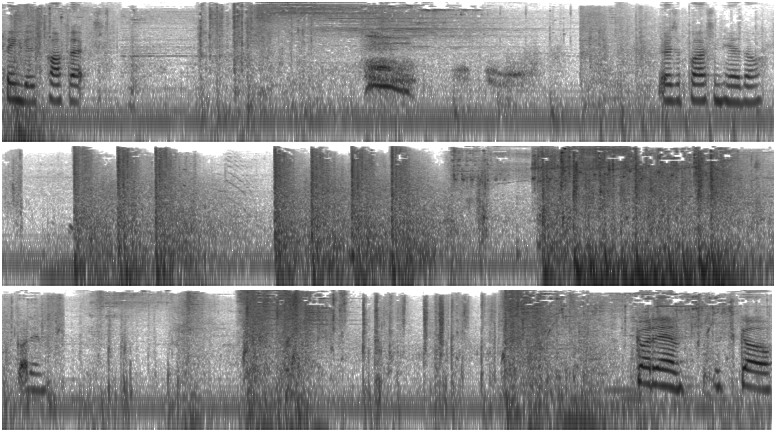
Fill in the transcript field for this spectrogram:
Fingers, perfect. There's a person here though. Got him. Got him. Let's go.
